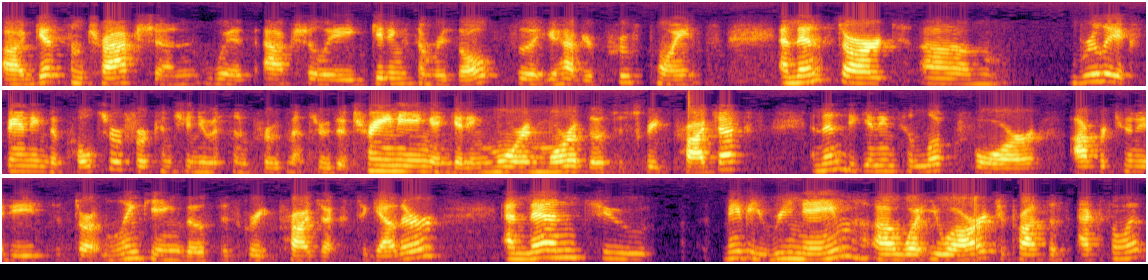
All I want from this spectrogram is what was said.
uh, get some traction with actually getting some results so that you have your proof points, and then start um, really expanding the culture for continuous improvement through the training and getting more and more of those discrete projects and then beginning to look for opportunities to start linking those discrete projects together, and then to maybe rename uh, what you are to process excellence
